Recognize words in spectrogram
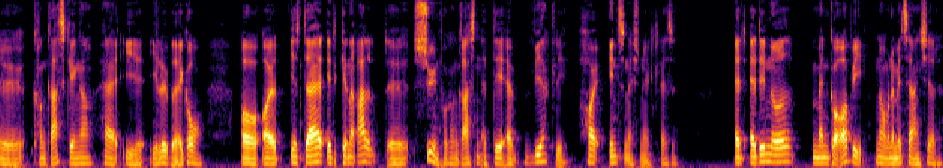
øh, kongresgængere her i, i løbet af i går, og, og ja, der er et generelt øh, syn på kongressen, at det er virkelig høj international klasse. Er, er det noget, man går op i, når man er med til at arrangere det?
